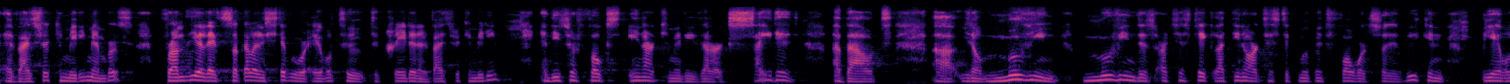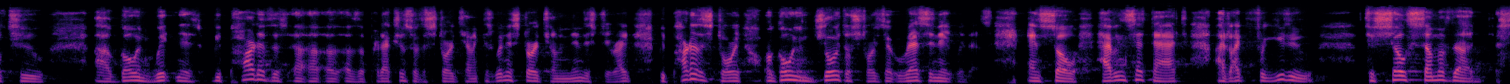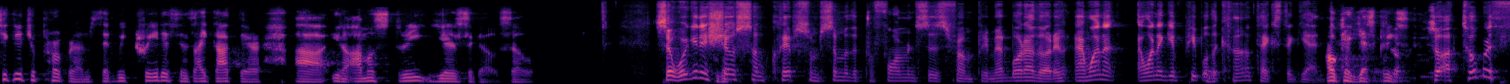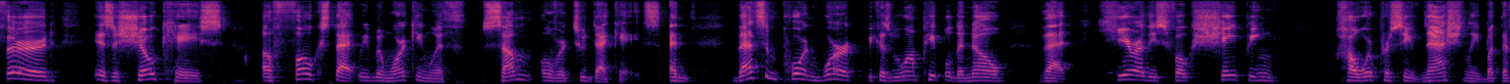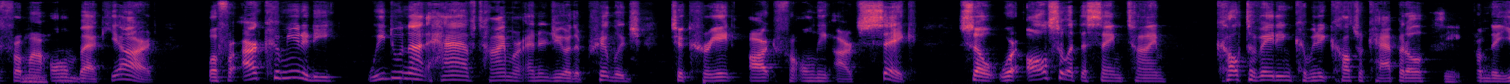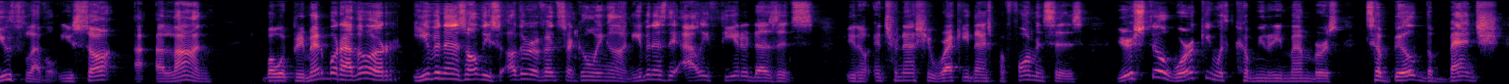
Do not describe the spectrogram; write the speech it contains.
Advisory Committee members from the Elect Zocalo Initiative. We were able to to create an advisory committee, and these are folks in our community that are excited about uh, you know moving moving this artistic latino artistic movement forward so that we can be able to uh, go and witness be part of this uh, uh, of the productions or the storytelling because we're in the storytelling industry right be part of the story or go and enjoy those stories that resonate with us and so having said that i'd like for you to to show some of the signature programs that we created since I got there, uh, you know, almost three years ago. So So we're going to show some clips from some of the performances from Primer Borrador, and I want to I want to give people the context again. Okay, yes, please. So October 3rd is a showcase of folks that we've been working with some over two decades. And that's important work because we want people to know that here are these folks shaping how we're perceived nationally, but they're from our mm-hmm. own backyard. But for our community, we do not have time or energy or the privilege to create art for only art's sake. So we're also at the same time cultivating community cultural capital See, from the youth level. You saw uh, Alan, but with Primer Borrador, even as all these other events are going on, even as the Alley Theater does its, you know, internationally recognized performances, you're still working with community members to build the bench.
